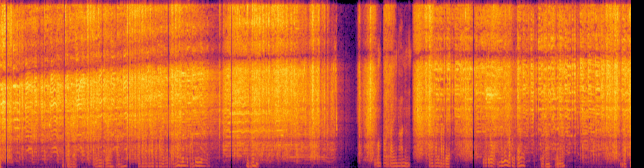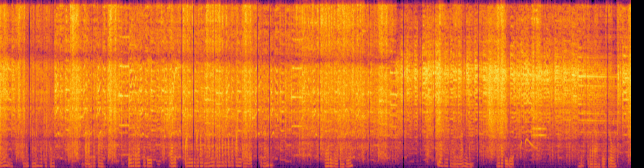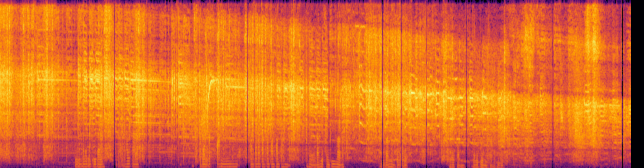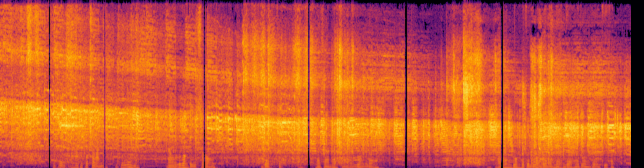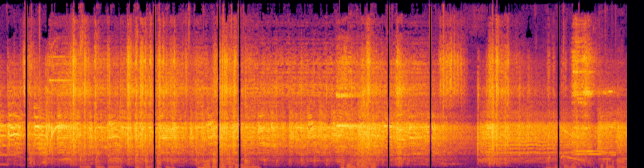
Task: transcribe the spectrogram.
เอาล่วงไปอีกสองเด็กราชาหน้าฟ้าล่วงไปแล้วนะแล้วล่วงก็จะล่วงด้วยนะเนี่ยเดี๋ยวให้ล่วงเรื่องสิครับปันปันปันปันปันปันปันโอ้โหเราเห็นกันที่ไหนนะเราเรียนตลอดเลยตีตีธรรมดา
